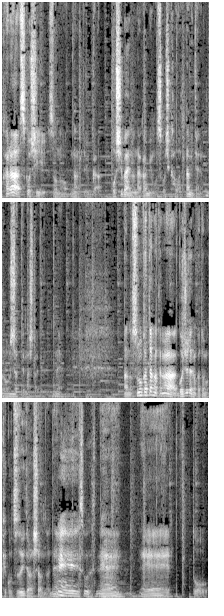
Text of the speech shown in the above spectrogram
から少しそのなんというかお芝居の中身も少し変わったみたいなことはおっしゃってましたけれどもね、あのその方々が50代の方も結構続いてらっしゃるんだね。ええそうですね。えーえーっと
